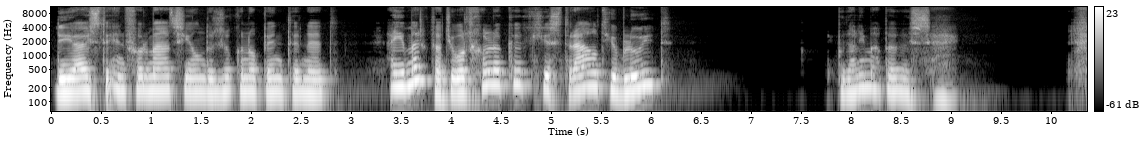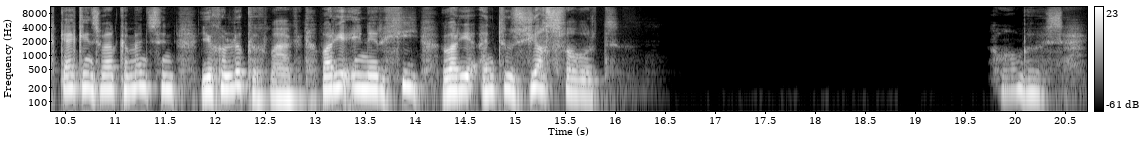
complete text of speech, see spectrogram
de juiste informatie onderzoeken op internet. En je merkt dat je wordt gelukkig, je straalt, je bloeit. Je moet alleen maar bewust zijn. Kijk eens welke mensen je gelukkig maken, waar je energie, waar je enthousiast van wordt. Gewoon bewust zijn.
